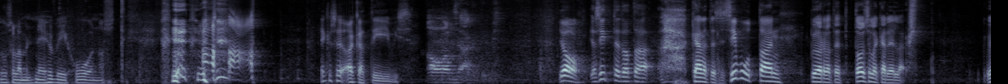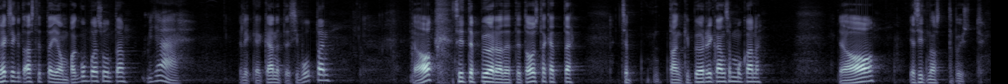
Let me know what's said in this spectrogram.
Juusolla menee hyvin huonosti. Eikö se aika tiivis? On se aika tiivis. Joo, ja sitten tota, käännätte sen sivuuttain, pyörätette toisella kädellä 90 astetta jompaan kumpaan suuntaan. Mitä? Eli käännätte sivuuttain. Joo, sitten pyörätette toista kättä, että se tankki pyörii kanssa mukana. Joo, ja sitten nostatte pystyyn.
